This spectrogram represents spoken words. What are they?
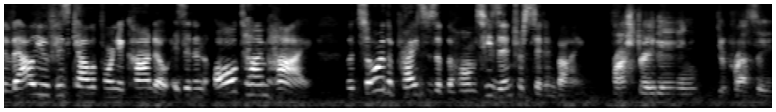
The value of his California condo is at an all time high, but so are the prices of the homes he's interested in buying. Frustrating, depressing.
